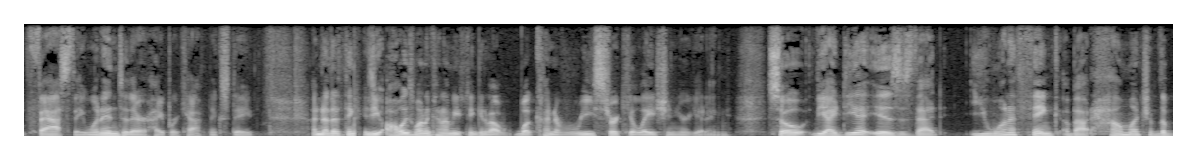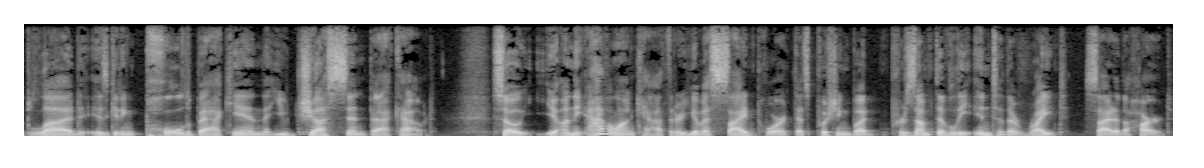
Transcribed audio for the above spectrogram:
fast they went into their hypercapnic state. Another thing is you always want to kind of be thinking about what kind of recirculation you're getting. So the idea is is that you want to think about how much of the blood is getting pulled back in that you just sent back out. So on the Avalon catheter, you have a side port that's pushing blood presumptively into the right side of the heart.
